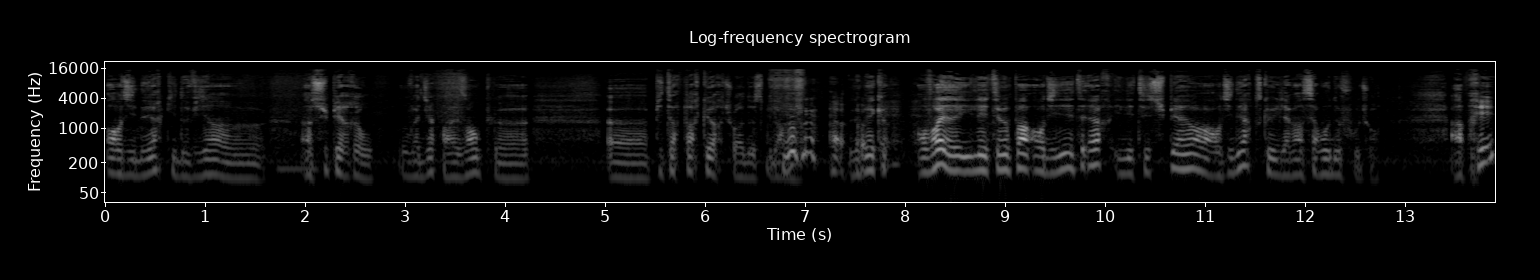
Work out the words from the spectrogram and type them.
ordinaire qui devient euh, un super-héros. On va dire, par exemple, euh, euh, Peter Parker, tu vois, de Spider-Man. le mec, en vrai, il n'était même pas ordinaire, il était supérieur à ordinaire parce qu'il avait un cerveau de fou, tu vois. Après,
